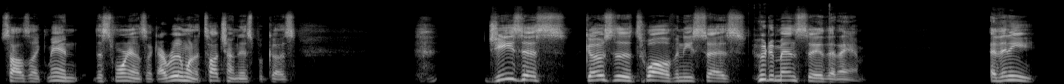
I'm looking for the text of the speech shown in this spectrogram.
So I was like, man, this morning I was like, I really want to touch on this because Jesus goes to the 12 and he says, Who do men say that I am? And then he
